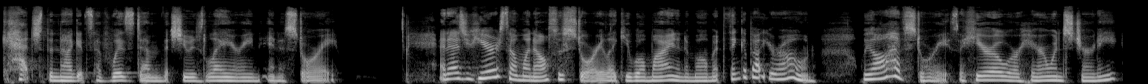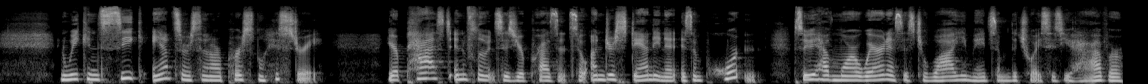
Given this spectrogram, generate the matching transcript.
catch the nuggets of wisdom that she was layering in a story. And as you hear someone else's story, like you will mine in a moment, think about your own. We all have stories, a hero or heroine's journey, and we can seek answers in our personal history. Your past influences your present, so understanding it is important. So you have more awareness as to why you made some of the choices you have or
